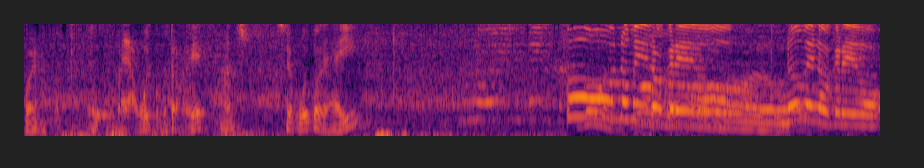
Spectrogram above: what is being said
Bueno, Joder, vaya hueco otra vez, macho. Ese hueco de ahí. ¡Oh! ¡No! ¡No me lo Gol. creo! ¡No me lo creo!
